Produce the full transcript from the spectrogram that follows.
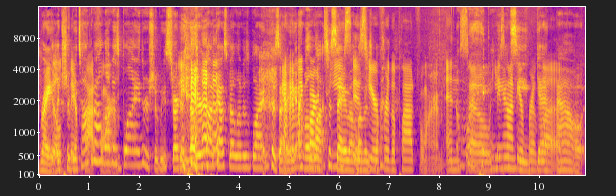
right? Like, should we talk about Love Is. Blind or should we start another podcast about Love Is Blind? Because yeah, I and have like a lot to say Bartise about is Love Is here for the platform, and I'm so like, he's Nancy, not here for get love. out.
